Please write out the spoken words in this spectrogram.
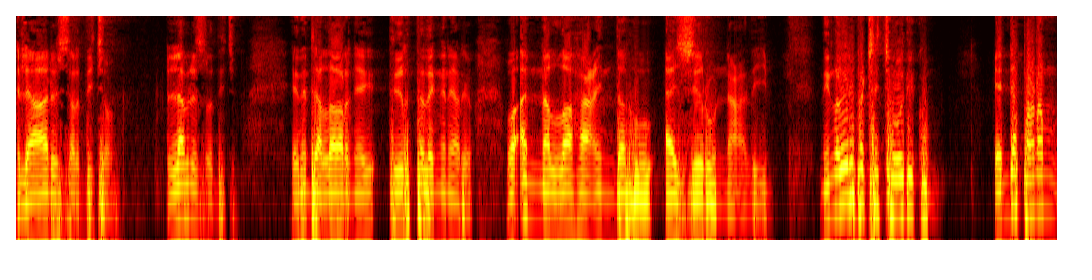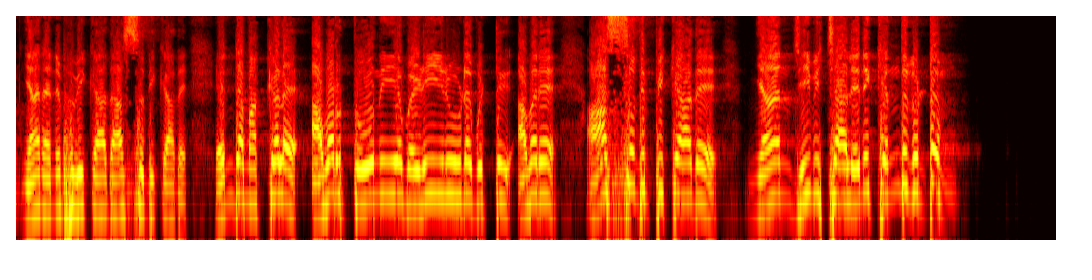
എല്ലാവരും ശ്രദ്ധിച്ചോ? എല്ലാവരും ശ്രദ്ധിച്ചു? എന്നിട്ട് അള്ള പറഞ്ഞ് തീർത്തത് എങ്ങനെ അറിയോ? അലീം. നിങ്ങളൊരു പക്ഷെ ചോദിക്കും എന്റെ പണം ഞാൻ അനുഭവിക്കാതെ ആസ്വദിക്കാതെ എന്റെ മക്കളെ അവർ തോന്നിയ വഴിയിലൂടെ വിട്ട് അവരെ ആസ്വദിപ്പിക്കാതെ ഞാൻ ജീവിച്ചാൽ എനിക്ക് എന്ത് കിട്ടും വ അന്നല്ലാഹ ഇൻദഹു അജ്റുൻ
